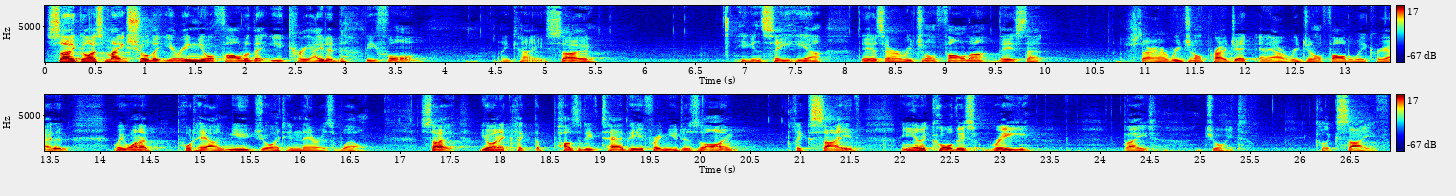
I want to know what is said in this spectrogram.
So, guys, make sure that you're in your folder that you created before. Okay, so you can see here, there's our original folder, there's that so our original project and our original folder we created. We want to put our new joint in there as well. So you want to click the positive tab here for a new design, click save, and you're going to call this rebate joint. Click save.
